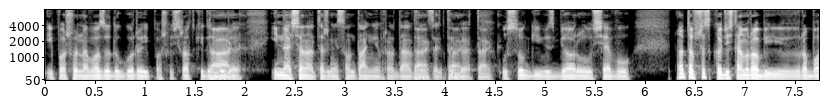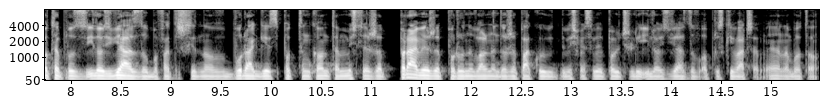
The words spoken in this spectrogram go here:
i poszły nawozy do góry, i poszły środki do tak. góry. I nasiona też nie są tanie, prawda? Tak, Więc jak tak, tak. usługi zbioru, siewu, no to wszystko gdzieś tam robi robotę plus ilość wjazdów, bo faktycznie no, burak jest pod tym kątem myślę, że prawie, że porównywalny do rzepaku, gdybyśmy sobie policzyli ilość wjazdów opryskiwaczem, nie? no bo to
